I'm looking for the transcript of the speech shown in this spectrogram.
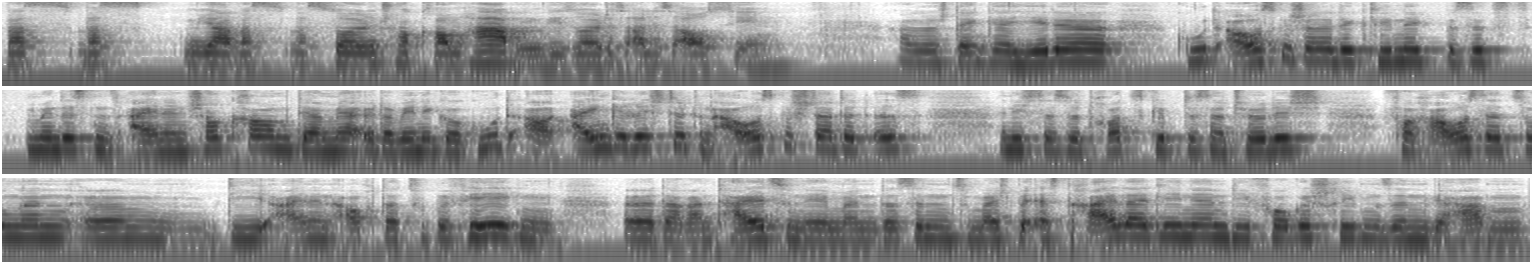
was, was, ja, was, was soll ein Schockraum haben? Wie soll das alles aussehen? Also ich denke, jede gut ausgestattete Klinik besitzt mindestens einen Schockraum, der mehr oder weniger gut eingerichtet und ausgestattet ist. Nichtsdestotrotz gibt es natürlich Voraussetzungen, ähm, die einen auch dazu befähigen, äh, daran teilzunehmen. Das sind zum Beispiel S3-Leitlinien, die vorgeschrieben sind. Wir haben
